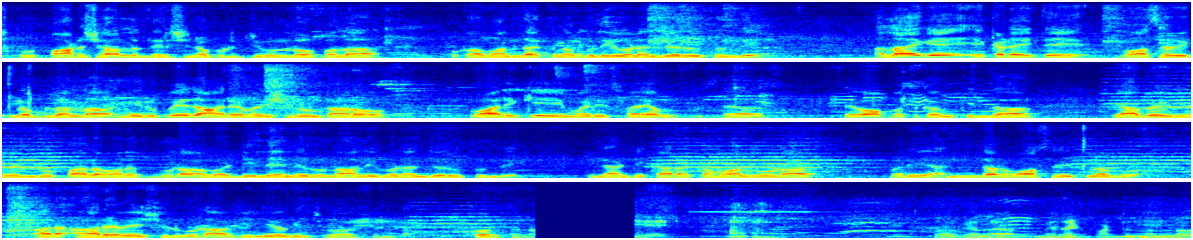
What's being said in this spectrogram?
స్కూల్ పాఠశాలలు తెరిచినప్పుడు జూన్ లోపల ఒక వంద క్లబ్బులు ఇవ్వడం జరుగుతుంది. అలాగే ఎక్కడైతే వాసవి క్లబ్లలో నిరుపేద ఆర్యవైశ్యులు ఉంటారో వారికి మరి స్వయం సేవా పథకం కింద యాభై వేల రూపాయల వరకు కూడా వడ్డీ లేని రుణాలు ఇవ్వడం జరుగుతుంది. ఇలాంటి కార్యక్రమాలు కూడా మరి అందరు వాసవి క్లబ్ ఆర్ కూడా వినియోగించుకోవాల్సిందిగా కోరుతున్నాం. గల మెదక్ పట్టణంలో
